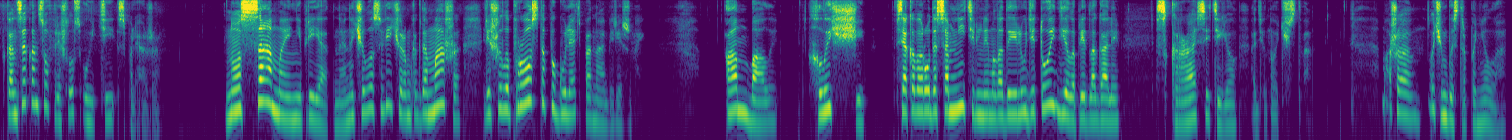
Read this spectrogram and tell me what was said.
В конце концов пришлось уйти с пляжа. Но самое неприятное началось вечером, когда Маша решила просто погулять по набережной. Амбалы, хлыщи, всякого рода сомнительные молодые люди то и дело предлагали скрасить ее одиночество. Маша очень быстро поняла.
